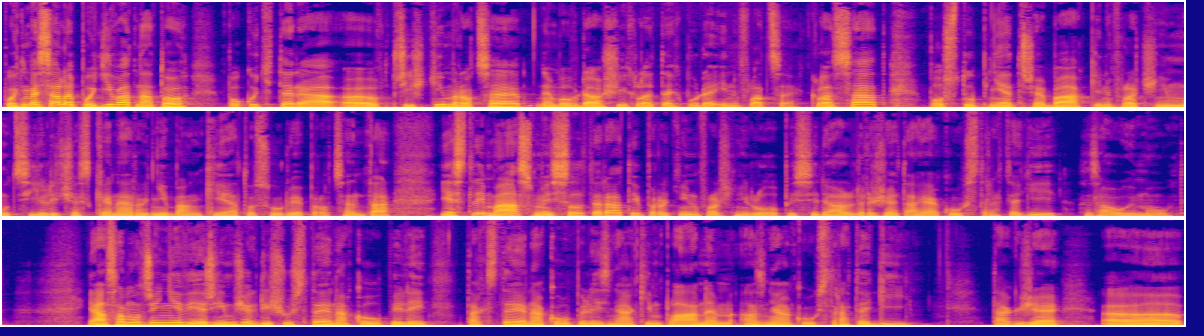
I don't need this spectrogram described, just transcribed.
Pojďme se ale podívat na to, pokud teda uh, v příštím roce nebo v dalších letech bude inflace klesat, postupně třeba k inflačnímu cíli České národní banky, a to jsou 2%, jestli má smysl teda ty protiinflační dluhopisy dál držet a jakou strategii zaujmout. Já samozřejmě věřím, že když už jste je nakoupili, tak jste je nakoupili s nějakým plánem a s nějakou strategií. Takže uh,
